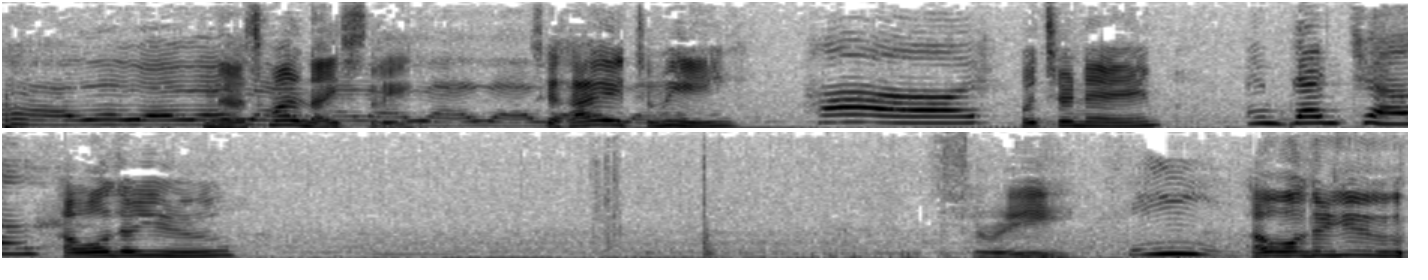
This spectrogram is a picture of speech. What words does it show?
No, No, smile nicely. Say hi to me. Hi. What's your name? I'm Dental. How old are you? Three. See. How old are you?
